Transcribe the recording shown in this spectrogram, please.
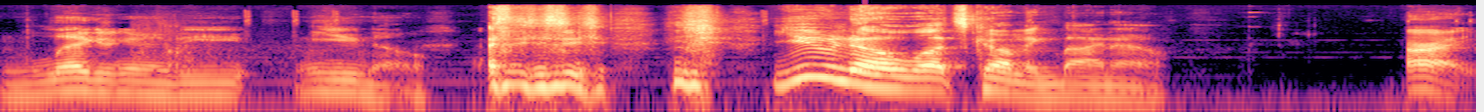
Legs are gonna be, you know. you know what's coming by now. All right.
